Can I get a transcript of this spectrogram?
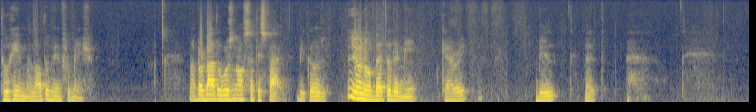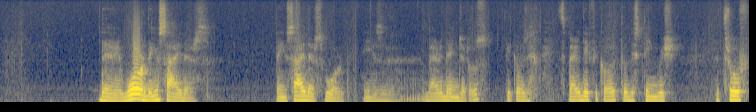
to him a lot of information. But Barbato was not satisfied because you know better than me Kerry Bill that the world insiders the insider's world is uh, very dangerous because it's very difficult to distinguish the truth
